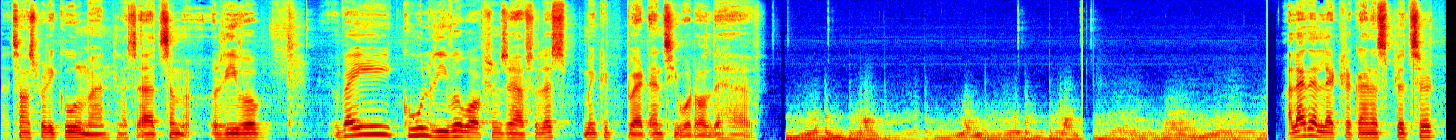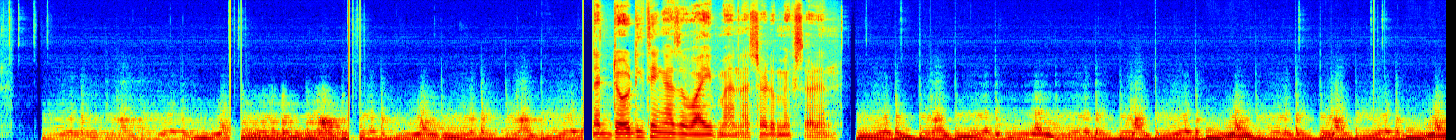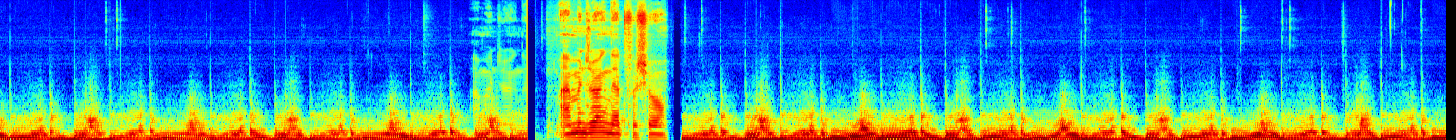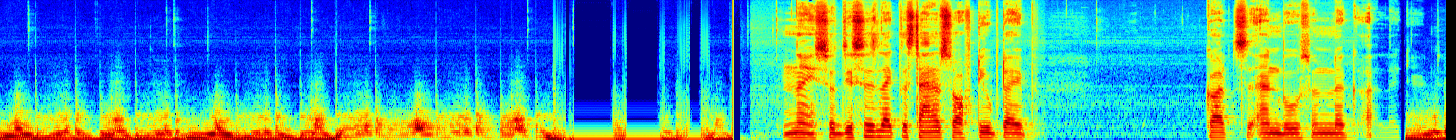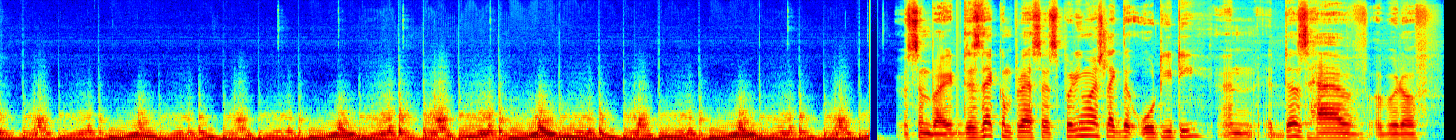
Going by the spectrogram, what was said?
That sounds pretty cool, man. Let's add some reverb. Very cool reverb options they have. So let's make it wet and see what all they have. I like the electric kind of splits it. That dirty thing has a vibe, man. Let's try to mix that in. I'm enjoying that. I'm enjoying that for sure. Nice. So this is like the standard Softube type cuts and boosts, and like I like it. Some bite. This is like compressor. It's pretty much like the OTT, and it does have a bit of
